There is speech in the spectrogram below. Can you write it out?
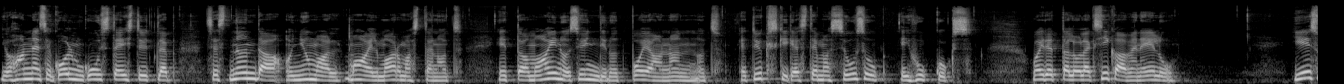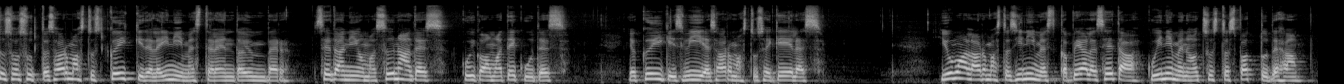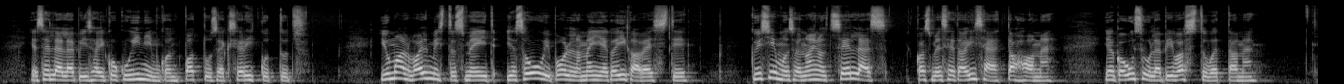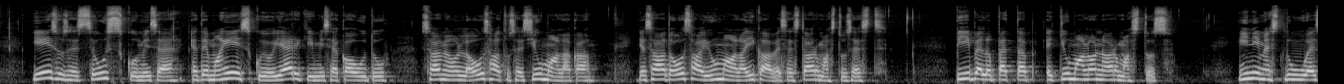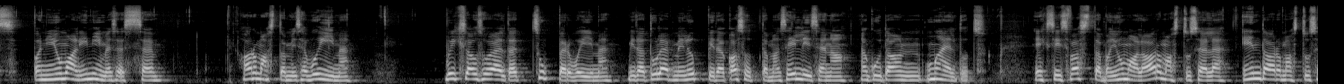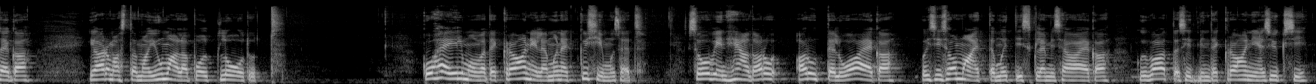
Johannese kolm kuusteist ütleb, sest nõnda on Jumal maailma armastanud, et ta oma ainusündinud poja on andnud, et ükski, kes temasse usub, ei hukkuks, vaid et tal oleks igavene elu Jeesus osutas armastust kõikidele inimestele enda ümber, seda nii oma sõnades kui ka oma tegudes ja kõigis viies armastuse keeles. Jumal armastas inimest ka peale seda, kui inimene otsustas pattu teha ja selle läbi sai kogu inimkond patuseks ja rikutud. Jumal valmistas meid ja soovib olla meiega igavesti. küsimus on ainult selles, kas me seda ise tahame ja ka usu läbi vastu võtame Jeesusesse uskumise ja tema eeskuju järgimise kaudu saame olla osaduses Jumalaga ja saada osa Jumala igavesest armastusest. piibel õpetab, et Jumal on armastus. Inimest luues pani Jumal inimesesse armastamise võime. võiks lausa öelda, et supervõime, mida tuleb meil õppida kasutama sellisena, nagu ta on mõeldud. ehk siis vastama Jumala armastusele enda armastusega ja armastama Jumala poolt loodut kohe ilmuvad ekraanile mõned küsimused. soovin head aru, arutelu aega või siis omaette mõtisklemise aega, kui vaatasid mind ekraani ees üksi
